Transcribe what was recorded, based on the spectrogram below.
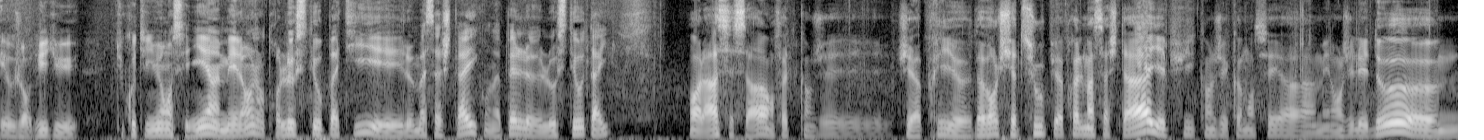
Et aujourd'hui, tu, continues à enseigner un mélange entre l'ostéopathie et le massage thaï qu'on appelle l'ostéothaï. Voilà, c'est ça. En fait, quand j'ai appris euh, d'abord le shiatsu, puis après le massage thaï, et puis quand j'ai commencé à mélanger les deux, euh,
